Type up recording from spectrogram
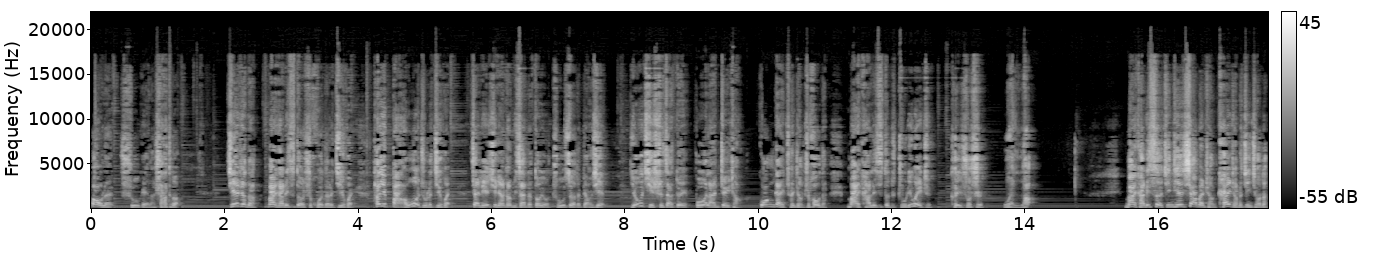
爆冷输给了沙特。接着呢，麦卡利斯特是获得了机会，他也把握住了机会。在连续两场比赛呢都有出色的表现，尤其是在对波兰这一场光盖全场之后呢，麦卡利斯特的主力位置可以说是稳了。麦卡利斯特今天下半场开场的进球呢，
